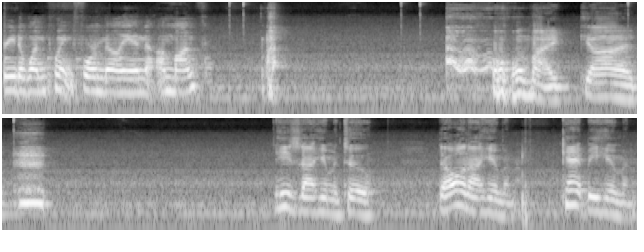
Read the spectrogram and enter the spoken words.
Three to 1.4 million a month. Oh my god. He's not human too. They're all not human. Can't be human.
